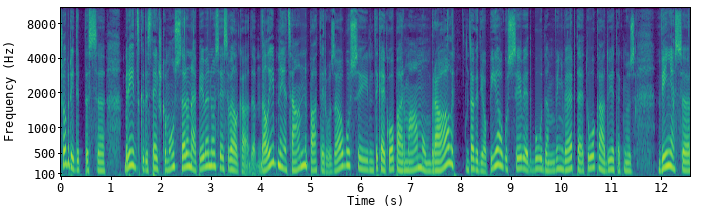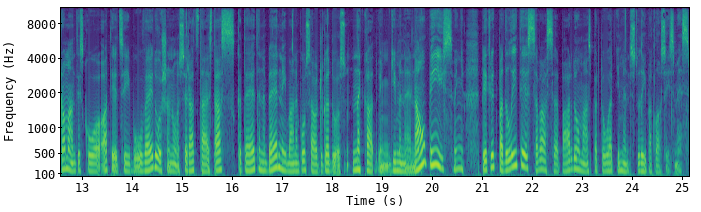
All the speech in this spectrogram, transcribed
šobrīd ir tas brīdis, kad es teikšu, ka mūsu sarunai pievienosies vēl kāda dalībniece. Anna pati ir uzaugusi tikai kopā ar māmu un brāli. Un tagad jau pieaugusi sieviete, būdama, viņa vērtē to, kādu ietekmi uz viņas romantisko attiecību veidošanos ir atstājis tas, ka tēte ne bērnībā, ne pusauģu gados nekad viņa ģimenē nav bijis. Viņa piekrita padalīties savās pārdomās par to ar ģimenes studiju paklausīsimies.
